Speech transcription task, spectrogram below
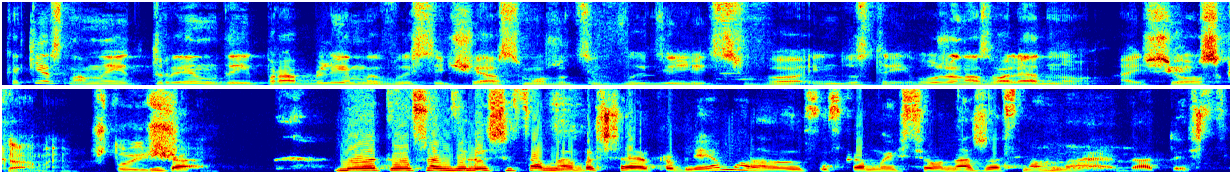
Какие основные тренды и проблемы вы сейчас можете выделить в индустрии? Вы уже назвали одну – ICO-скамы. Что еще? Да. Ну, это на самом деле очень самая большая проблема с SKM она же основная, да, то есть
